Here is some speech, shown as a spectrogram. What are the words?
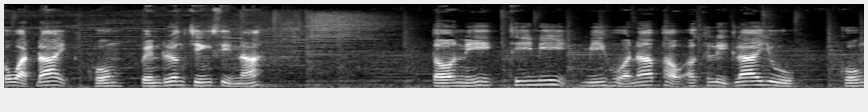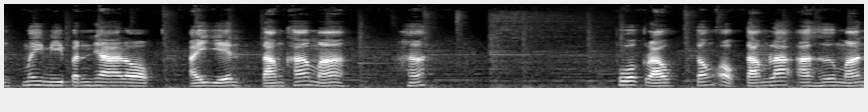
กรวรรดิได้ คงเป็นเรื่องจริงสินะ ตอนนี้ที่นี่มีหัวหน้าเผ่าอะคริลิกล่าอยู่ คงไม่มีปัญญาหรอก ไอเย็นตามข้ามา ฮะ พวกเราต้องออกตามล่าอาเฮอร์มัน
